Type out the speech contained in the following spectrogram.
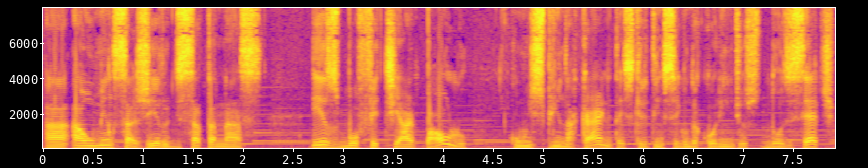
a, a um mensageiro de Satanás esbofetear Paulo com um espinho na carne, está escrito em 2 Coríntios 12, 7,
